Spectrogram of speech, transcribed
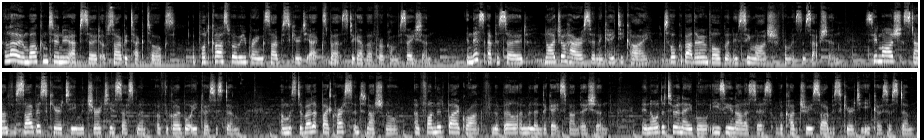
Hello, and welcome to a new episode of Cyber Tech Talks, a podcast where we bring cybersecurity experts together for a conversation. In this episode, Nigel Harrison and Katy Caie talk about their involvement in CMAGE from its inception. CMAGE stands for Cybersecurity Maturity Assessment of the Global Ecosystem and was developed by Crest International and funded by a grant from the Bill and Melinda Gates Foundation in order to enable easy analysis of a country's cybersecurity ecosystem.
